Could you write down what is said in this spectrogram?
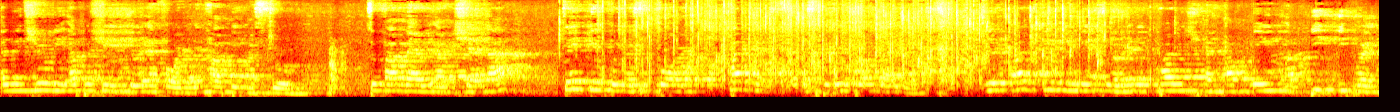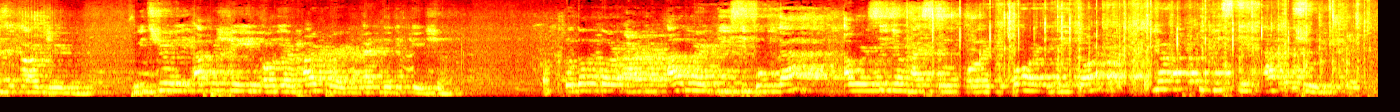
and we truly appreciate your effort in helping us grow. To Ma'am Mary Ann Shena, thank you for your support, kindness, and spiritual guidance. Your God-fearing nature and encouragement have made a big difference in our journey. We truly appreciate all your hard work and dedication. To Dr. Almer D. Sibunga, our senior high school co- coordinator, your optimistic attitude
